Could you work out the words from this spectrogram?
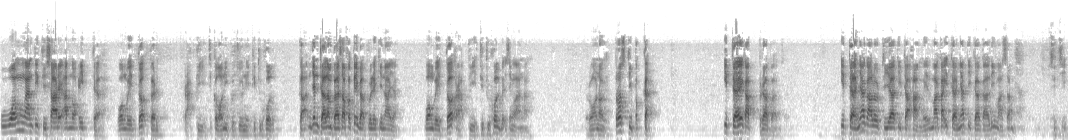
Wong nganti disyariatno iddah, wong wedok ber rabi dikeloni bojone diduhul. Gak njen dalam bahasa fikih gak boleh kinaya. Wong wedok rabi diduhul mbek sing lanang. Terus dipegat. Idahnya berapa? Idahnya kalau dia tidak hamil, maka idahnya tiga kali masa suci.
